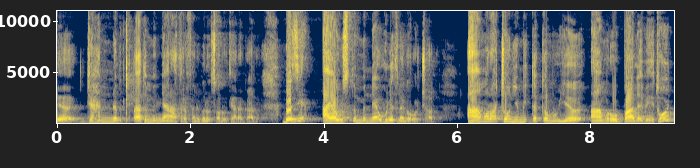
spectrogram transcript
የጀሃነም ቅጣትም እኛን አትርፈን ብለው ጸሎት ያደርጋሉ። በዚህ አያ ውስጥ የምናየው ሁለት ነገሮች አሉ። አእምሯቸውን የሚጠቀሙ የአእምሮ ባለቤቶች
